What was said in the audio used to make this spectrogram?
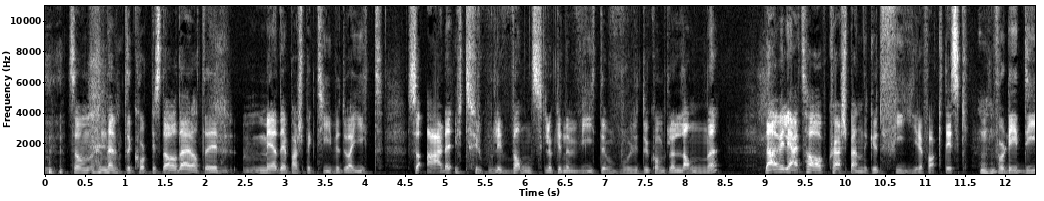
Som nevnte kort i stad. og det er at det, Med det perspektivet du er gitt, så er det utrolig vanskelig å kunne vite hvor du kommer til å lande. Der vil jeg ta opp Crash Bandicoot 4, faktisk. Fordi de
